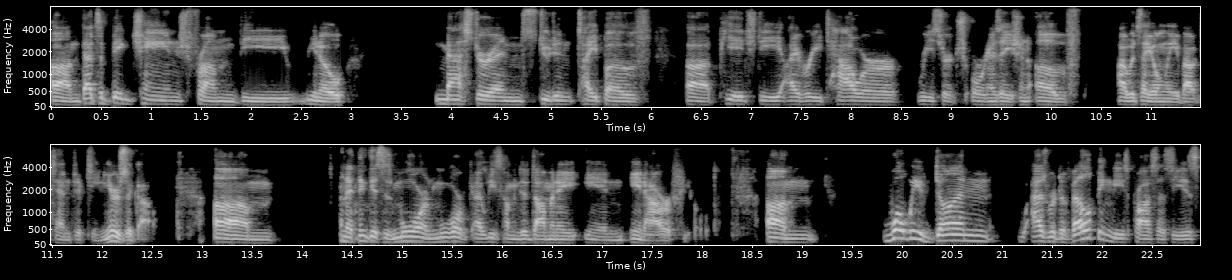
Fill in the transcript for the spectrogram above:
um, that's a big change from the, you know, master and student type of uh, PhD ivory tower research organization of, I would say, only about 10, 15 years ago. Um, and I think this is more and more at least coming to dominate in in our field. Um, what we've done as we're developing these processes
